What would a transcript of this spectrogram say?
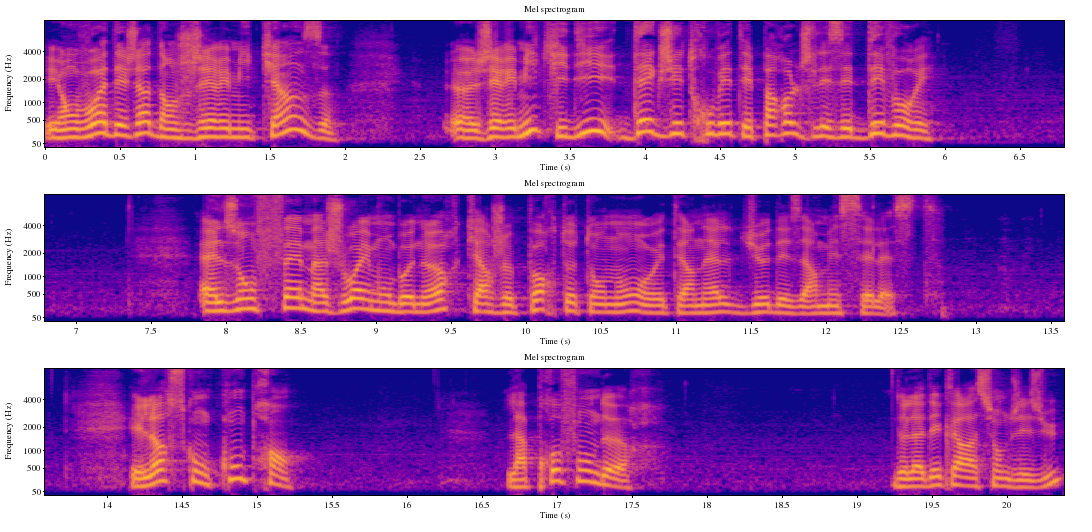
Et on voit déjà dans Jérémie 15, euh, Jérémie qui dit, Dès que j'ai trouvé tes paroles, je les ai dévorées. Elles ont fait ma joie et mon bonheur, car je porte ton nom, ô Éternel, Dieu des armées célestes. Et lorsqu'on comprend la profondeur de la déclaration de Jésus,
